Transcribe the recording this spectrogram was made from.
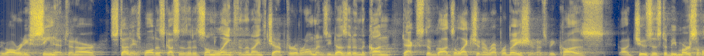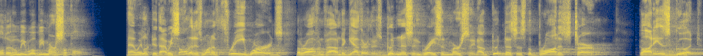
we've already seen it in our studies. Paul discusses it at some length in the ninth chapter of Romans. He does it in the context of God's election and reprobation. It's because God chooses to be merciful to whom he will be merciful. And we looked at that. We saw that as one of three words that are often found together. There's goodness and grace and mercy. Now, goodness is the broadest term. God is good.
